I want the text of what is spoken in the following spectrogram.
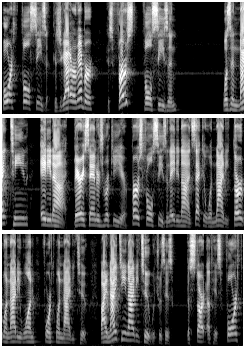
fourth full season, because you got to remember, his first full season was in 19 89. Barry Sanders rookie year. First full season, 89. Second one, 90. Third one, 91. Fourth one, 92. By 1992, which was his the start of his fourth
